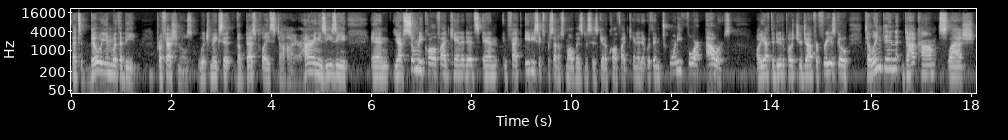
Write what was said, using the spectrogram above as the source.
That's a billion with a B professionals, which makes it the best place to hire. Hiring is easy and you have so many qualified candidates. And in fact, 86% of small businesses get a qualified candidate within 24 hours. All you have to do to post your job for free is go to linkedin.com slash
